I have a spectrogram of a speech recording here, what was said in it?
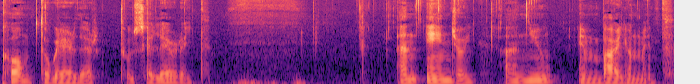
come together to celebrate and enjoy a new environment.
